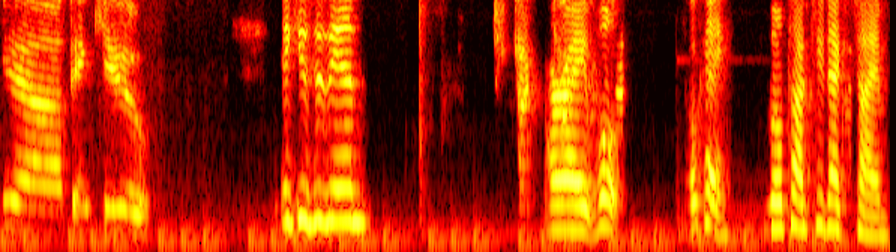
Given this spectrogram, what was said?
Yeah, thank you. Thank you, Suzanne. All right. Well, Okay. we'll talk to you next time.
